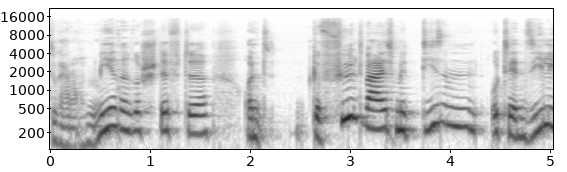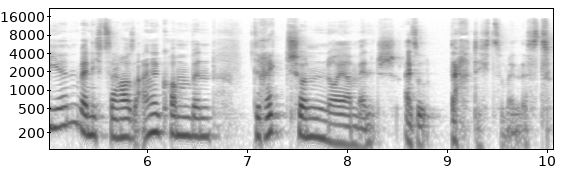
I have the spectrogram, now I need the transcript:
sogar noch mehrere Stifte und gefühlt war ich mit diesen Utensilien, wenn ich zu Hause angekommen bin, direkt schon ein neuer Mensch. Also dachte ich zumindest.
